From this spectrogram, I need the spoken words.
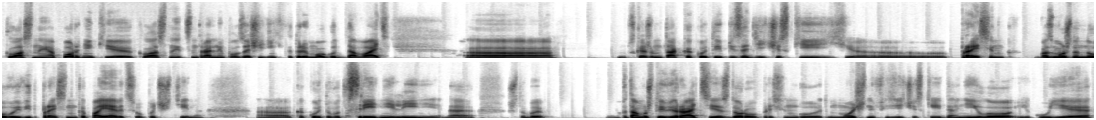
классные опорники, классные центральные полузащитники, которые могут давать, а, скажем так, какой-то эпизодический э, прессинг. Возможно, новый вид прессинга появится у Почтина, а, какой-то вот в средней линии, да, чтобы потому что и Верати здорово прессингует. Он мощный физически. И Данило, и Куе,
